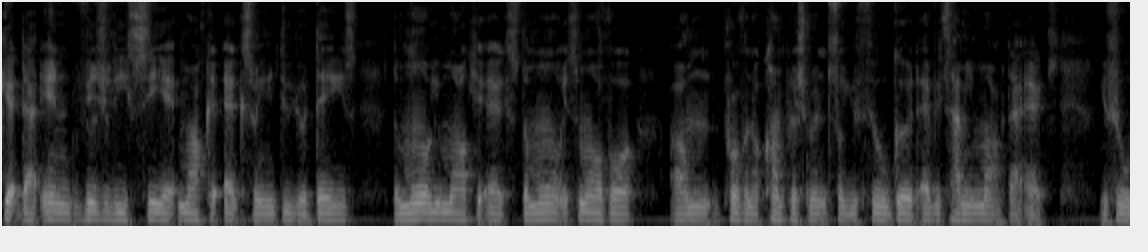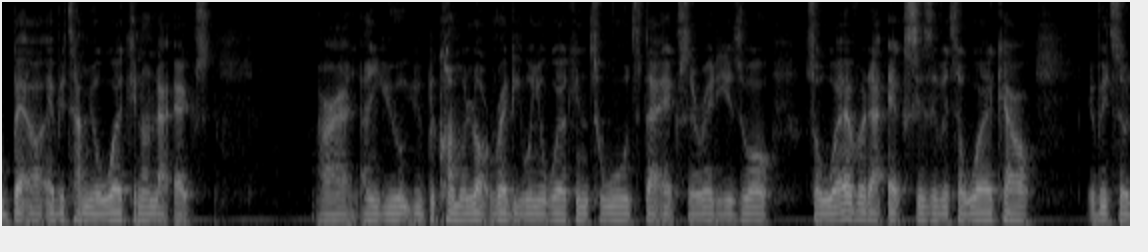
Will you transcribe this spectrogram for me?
Get that in visually, see it, mark it X when you do your days. The more you mark your X, the more it's more of a um proven accomplishment. So you feel good every time you mark that X. You feel better every time you're working on that X. Alright, and you you become a lot ready when you're working towards that X already as well. So whatever that X is, if it's a workout, if it's a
